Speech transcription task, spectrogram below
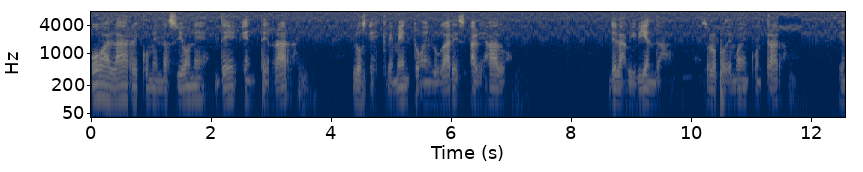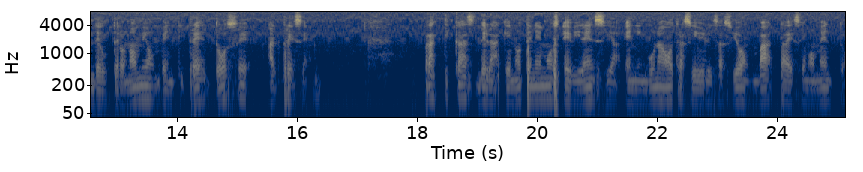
O a las recomendaciones de enterrar los excrementos en lugares alejados de las viviendas. Eso lo podemos encontrar en Deuteronomio 23, 12 al 13. Prácticas de las que no tenemos evidencia en ninguna otra civilización basta ese momento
